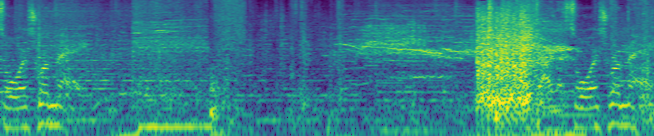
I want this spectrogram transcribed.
Dinosaurs remain. Dinosaurs remain.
